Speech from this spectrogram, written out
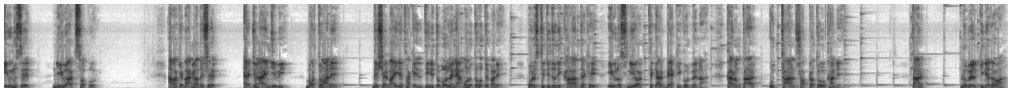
ইউনুসের নিউ ইয়র্ক সফর। আমাকে বাংলাদেশের একজন আইনজীবী বর্তমানে দেশের বাইরে থাকেন। তিনি তো বললেন, এমনও তো হতে পারে। পরিস্থিতি যদি খারাপ দেখে, ইউনুস নিউ ইয়র্ক থেকে আর ব্যাকই করবে না। কারণ তার উত্থান সবটা তো ওখানে। তার নোবেল কিনে দেওয়া,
